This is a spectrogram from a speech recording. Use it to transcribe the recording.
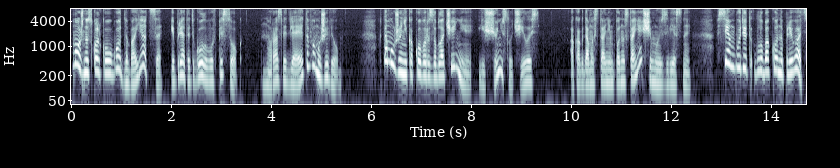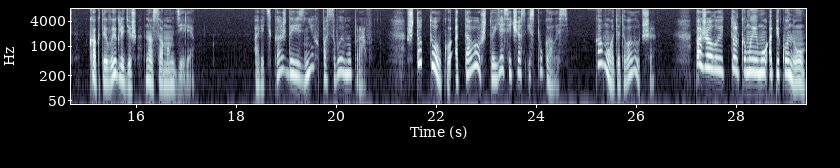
«Можно сколько угодно бояться и прятать голову в песок, но разве для этого мы живем? К тому же никакого разоблачения еще не случилось. А когда мы станем по-настоящему известны, всем будет глубоко наплевать, как ты выглядишь на самом деле. А ведь каждый из них по-своему прав. Что толку от того, что я сейчас испугалась? Кому от этого лучше? Пожалуй, только моему опекуну,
